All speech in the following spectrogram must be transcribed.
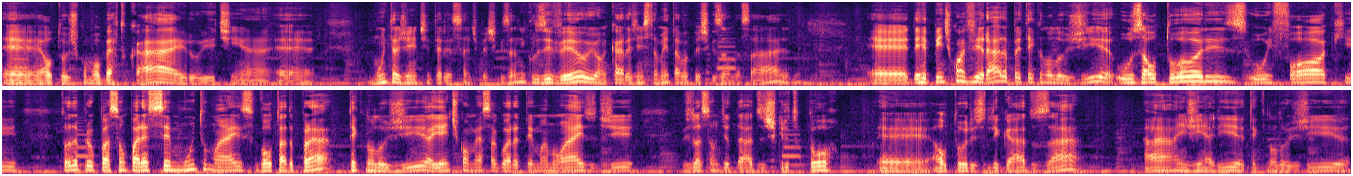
É, autores como Alberto Cairo e tinha é, muita gente interessante pesquisando, inclusive eu e o Ankara, a gente também estava pesquisando nessa área. Né? É, de repente, com a virada para a tecnologia, os autores, o enfoque, toda a preocupação parece ser muito mais voltada para tecnologia. Aí a gente começa agora a ter manuais de visualização de dados escritos por é, autores ligados à, à engenharia, tecnologia.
